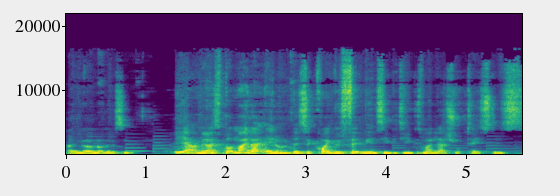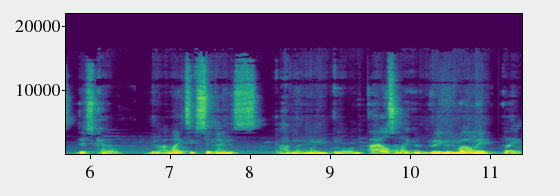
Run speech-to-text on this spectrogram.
I know I'm not going to see. Yeah, I mean, I suppose my, you know, there's a quite good fit me in CPT because my natural taste is this kind of, you know, I like to sit down and have my mind blown. I also like a really good, well-made play.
